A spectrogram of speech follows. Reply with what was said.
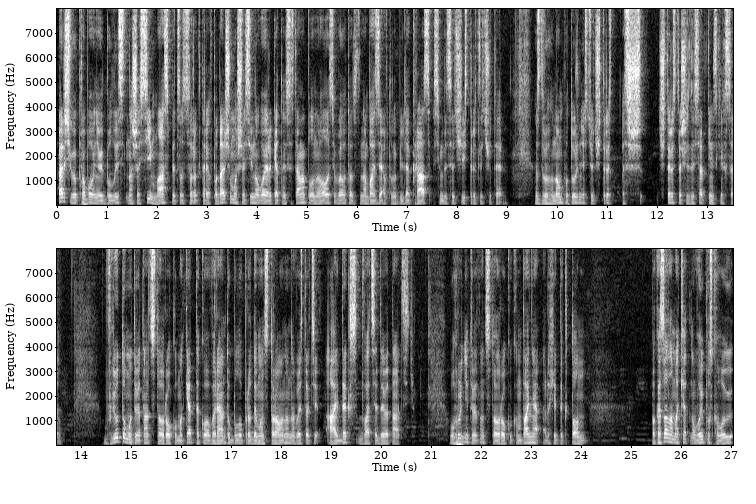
Перші випробування відбулись на шасі МАЗ-543. В подальшому шасі нової ракетної системи планувалося виготовити на базі автомобіля КРАС 7634 з двигуном потужністю 460 кінських сил. В лютому 2019 року макет такого варіанту було продемонстровано на виставці IDEX 2019. У грудні 2019 року компанія Architecton показала макет нової пускової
